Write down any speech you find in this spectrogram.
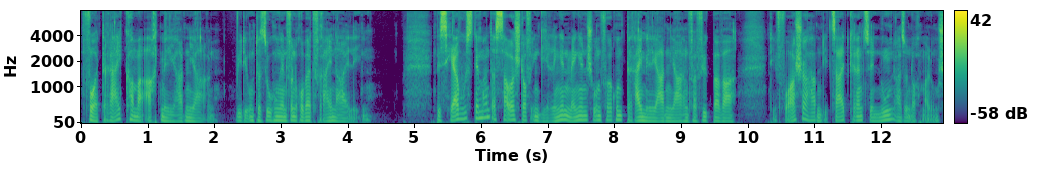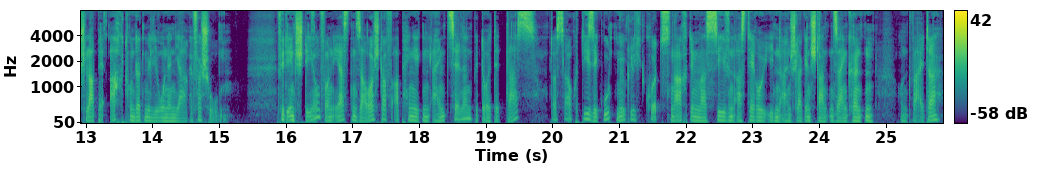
Vor 3,8 Milliarden Jahren, wie die Untersuchungen von Robert Frey nahelegen. Bisher wusste man, dass Sauerstoff in geringen Mengen schon vor rund drei Milliarden Jahren verfügbar war. Die Forscher haben die Zeitgrenze nun also nochmal um schlappe 800 Millionen Jahre verschoben. Für die Entstehung von ersten sauerstoffabhängigen Einzellern bedeutet das, dass auch diese gut möglich kurz nach dem massiven Asteroideneinschlag entstanden sein könnten. Und weiter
